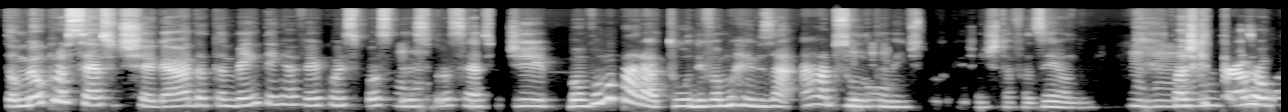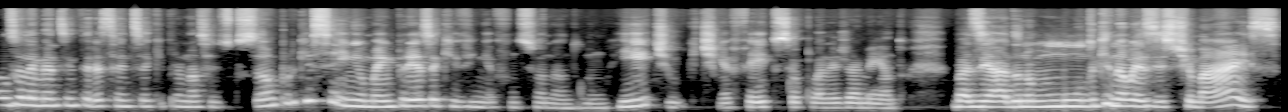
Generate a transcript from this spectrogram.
Então, meu processo de chegada também tem a ver com esse, uhum. esse processo de, bom, vamos parar tudo e vamos revisar absolutamente uhum. tudo que a gente está fazendo. Uhum. Então, acho que traz alguns elementos interessantes aqui para a nossa discussão, porque sim, uma empresa que vinha funcionando num ritmo, que tinha feito seu planejamento baseado no mundo que não existe mais,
